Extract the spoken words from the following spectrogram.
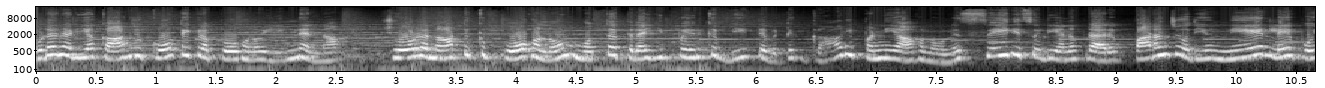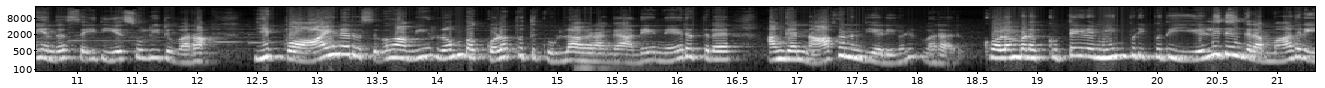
உடனடியா காஞ்சி கோட்டைக்குள்ள போகணும். இல்லைன்னா சோழ நாட்டுக்கு போகணும். மொத்தத்துல இப்ப இருக்க வீட்டை விட்டு காலி பண்ணி ஆகணும்னு செய்தி சொல்லி அனுப்புறாரு. பரஞ்சோதியும் நேர்லயே போய் அந்த செய்தியை சொல்லிட்டு வரான். இப்போ ஆயனர் சிவகாமி ரொம்ப குழப்பத்துக்கு உள்ளாகிறாங்க. அதே நேரத்துல அங்க நாகநந்தி அடிகள் வராரு. குழம்பன குட்டையில மீன் பிடிப்பது எளிதுங்கிற மாதிரி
